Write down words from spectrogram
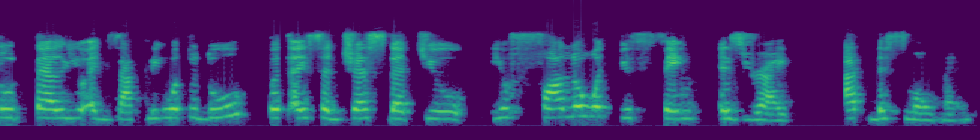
to tell you exactly what to do, but I suggest that you you follow what you think is right at this moment.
